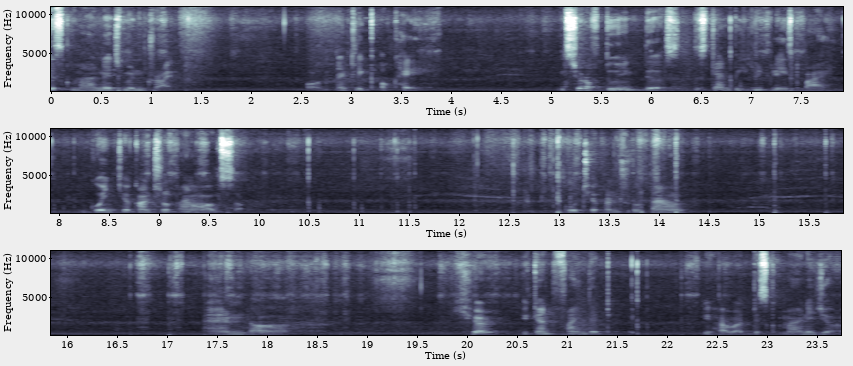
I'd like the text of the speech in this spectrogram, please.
disk management drive. And click ok. Instead of doing this this can be replaced by going to your control panel also go to your control panel. And uh, here you can find that you have a disk manager.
